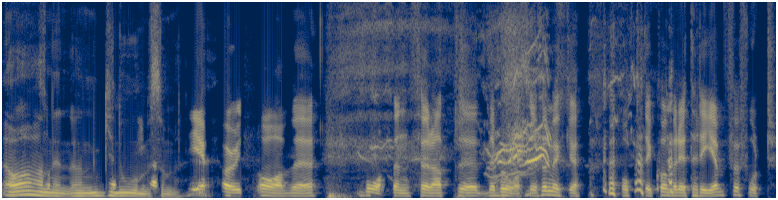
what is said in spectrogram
Ja, han är en gnom som... Det är höjt av eh, båten för att eh, det blåser för mycket. Och det kommer ett rev för fort.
